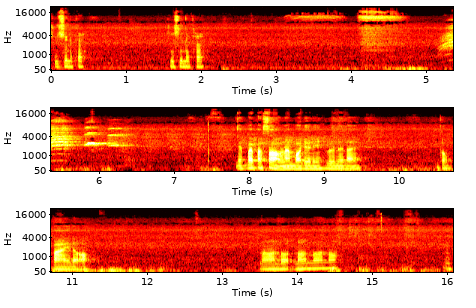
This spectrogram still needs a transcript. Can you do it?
สู้ๆนะคะสู้ๆนะคะอยากไปปักสองนำบอเดียวนี้หรือในไรต้องไปดอกนอนนอนนอนนอนอนอืม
